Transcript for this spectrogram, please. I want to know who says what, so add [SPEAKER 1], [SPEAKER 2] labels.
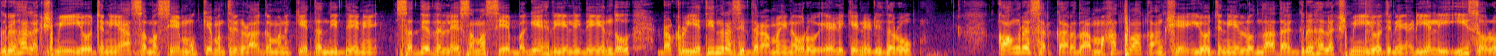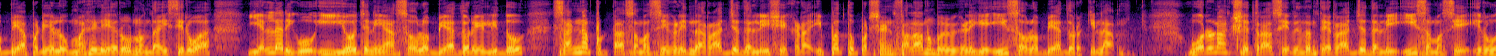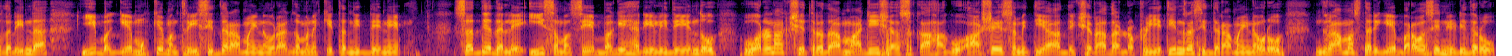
[SPEAKER 1] ಗೃಹಲಕ್ಷ್ಮಿ ಯೋಜನೆಯ ಸಮಸ್ಯೆ ಮುಖ್ಯಮಂತ್ರಿಗಳ ಗಮನಕ್ಕೆ ತಂದಿದ್ದೇನೆ. ಸದ್ಯದಲ್ಲೇ ಸಮಸ್ಯೆ ಬಗೆಹರಿಯಲಿದೆ ಎಂದು ಡಾಕ್ಟರ್ ಯತೀಂದ್ರ ಸಿದ್ದರಾಮಯ್ಯನವರು ಹೇಳಿಕೆ ನೀಡಿದರು. ಕಾಂಗ್ರೆಸ್ ಸರ್ಕಾರದ ಮಹತ್ವಾಕಾಂಕ್ಷೆ ಯೋಜನೆಯಲ್ಲೊಂದಾದ ಗೃಹಲಕ್ಷ್ಮಿ ಯೋಜನೆ ಅಡಿಯಲ್ಲಿ ಈ ಸೌಲಭ್ಯ ಪಡೆಯಲು ಮಹಿಳೆಯರು ನೋಂದಾಯಿಸಿರುವ ಎಲ್ಲರಿಗೂ ಈ ಯೋಜನೆಯ ಸೌಲಭ್ಯ ದೊರೆಯಲಿದ್ದು, ಸಣ್ಣ ಪುಟ್ಟ ಸಮಸ್ಯೆಗಳಿಂದ ರಾಜ್ಯದಲ್ಲಿ ಶೇಕಡ ಇಪ್ಪತ್ತು ಪರ್ಸೆಂಟ್ ಫಲಾನುಭವಿಗಳಿಗೆ ಈ ಸೌಲಭ್ಯ ದೊರಕಿಲ್ಲ. ವರುಣಾ ಕ್ಷೇತ್ರ ಸೇರಿದಂತೆ ರಾಜ್ಯದಲ್ಲಿ ಈ ಸಮಸ್ಯೆ ಇರುವುದರಿಂದ ಈ ಬಗ್ಗೆ ಮುಖ್ಯಮಂತ್ರಿ ಸಿದ್ದರಾಮಯ್ಯನವರ ಗಮನಕ್ಕೆ ತಂದಿದ್ದೇನೆ. ಸದ್ಯದಲ್ಲೇ ಈ ಸಮಸ್ಯೆ ಬಗೆಹರಿಯಲಿದೆ ಎಂದು ವರುಣಾ ಕ್ಷೇತ್ರದ ಮಾಜಿ ಶಾಸಕ ಹಾಗೂ ಆಶ್ರಯ ಸಮಿತಿಯ ಅಧ್ಯಕ್ಷರಾದ ಡಾಕ್ಟರ್ ಯತೀಂದ್ರ ಸಿದ್ದರಾಮಯ್ಯನವರು ಗ್ರಾಮಸ್ಥರಿಗೆ ಭರವಸೆ ನೀಡಿದರು.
